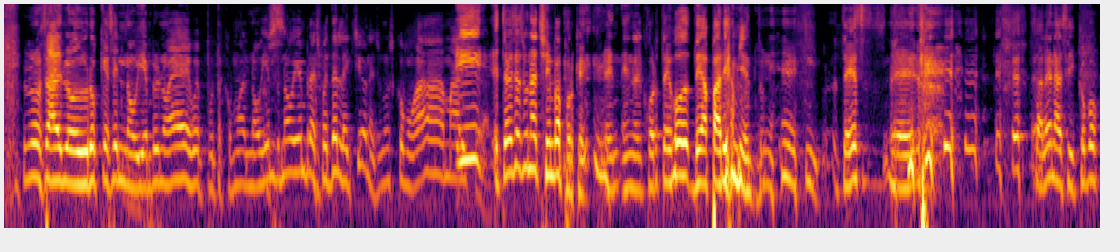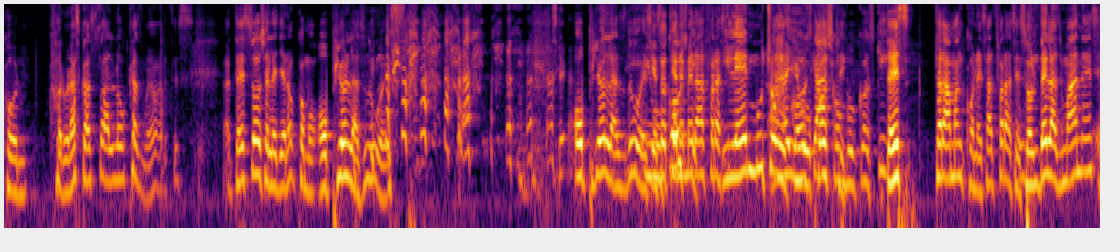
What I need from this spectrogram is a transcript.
No sabes lo duro que es en noviembre, uno, eh, güey, puta, como noviembre, noviembre después de elecciones, uno es como, ah, Y marica. entonces es una chimba porque en, en el cortejo de apareamiento, ustedes eh, salen así como con, con unas cosas todas locas, weón. Entonces, entonces todo se le llenó como opio en las nubes. Opio en las nubes. Y, eso tiene Bukowski, mera frase. Y leen mucho Ay, Bukowski, ah, Bukowski. con Bukowski. Entonces traman con esas frases. Son de las manes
